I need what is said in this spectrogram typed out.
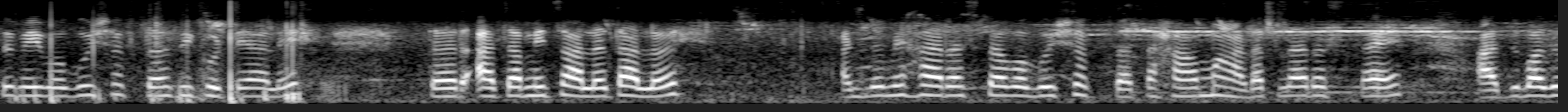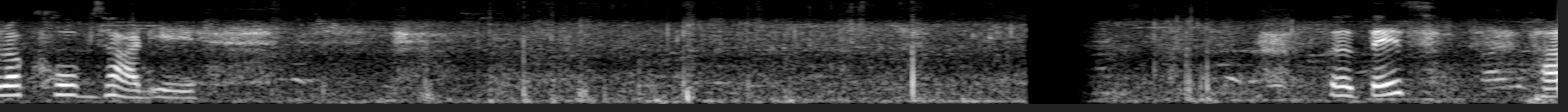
तुम्ही बघू शकता मी कुठे आले. तर आज आम्ही चालत आलो आहे आणि तुम्ही हा रस्ता बघू शकता. तर हा म्हाडातला रस्ता आहे. आजूबाजूला खूप झाडी आहे. तर तेच हा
